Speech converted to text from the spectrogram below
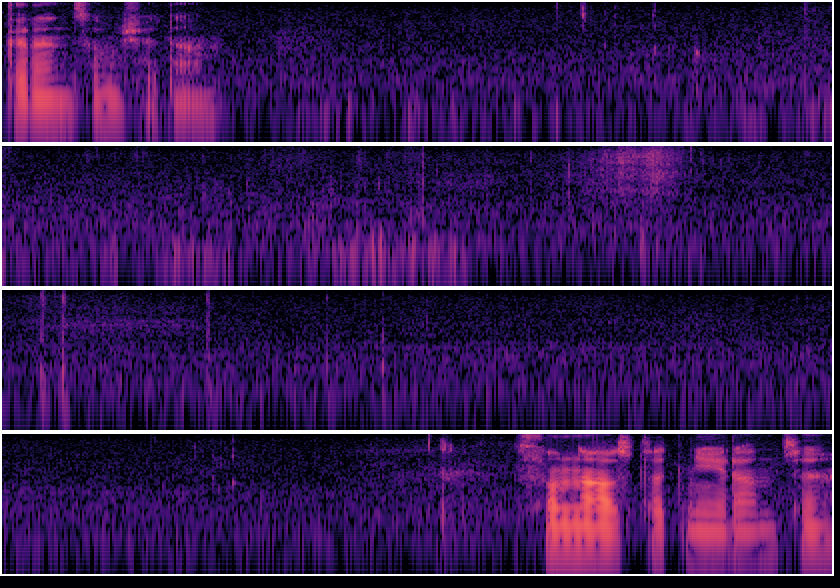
Kręcą się tam. Są na ostatniej ramce.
